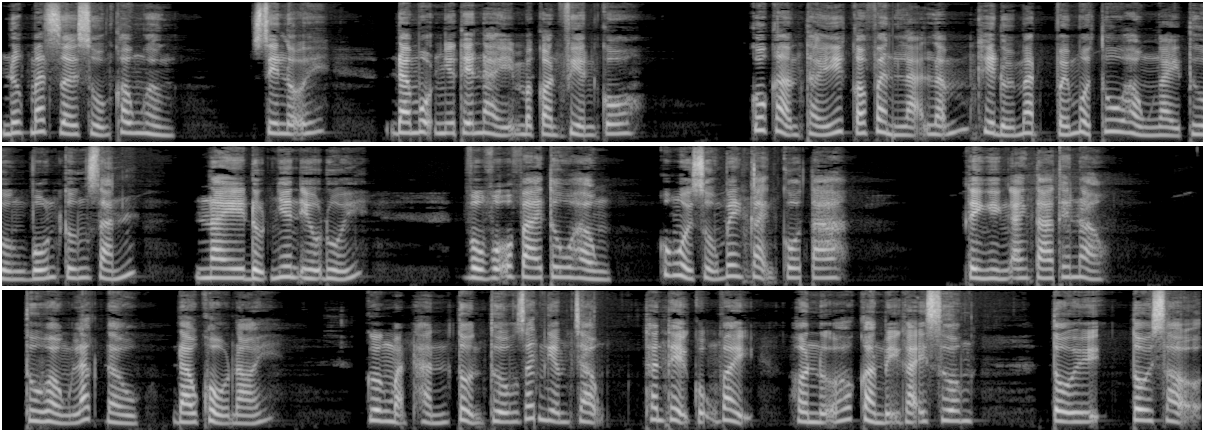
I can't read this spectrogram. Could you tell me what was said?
Nước mắt rơi xuống không ngừng. Xin lỗi, đã muộn như thế này mà còn phiền cô. Cô cảm thấy có phần lạ lẫm khi đối mặt với một Thu Hồng ngày thường vốn cứng rắn, nay đột nhiên yếu đuối. Vỗ vỗ vai Thu Hồng, cô ngồi xuống bên cạnh cô ta. Tình hình anh ta thế nào? Thu Hồng lắc đầu, đau khổ nói. Gương mặt hắn tổn thương rất nghiêm trọng, thân thể cũng vậy, hơn nữa còn bị gãy xương. Tôi, tôi sợ,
